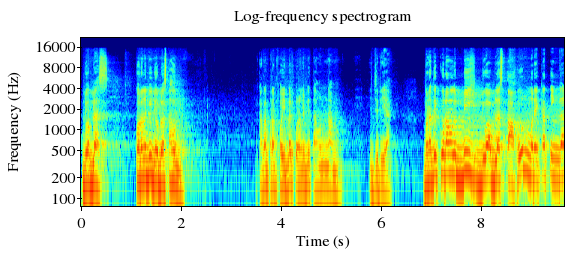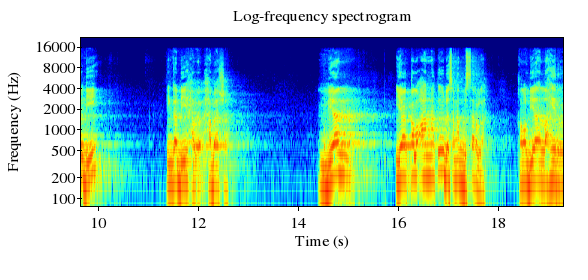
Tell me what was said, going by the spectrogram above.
12 kurang lebih 12 tahun karena perang Khaybar kurang lebih tahun 6 Hijriah berarti kurang lebih 12 tahun mereka tinggal di tinggal di Habasyah kemudian ya kalau anak itu udah sangat besar lah. Kalau dia lahir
